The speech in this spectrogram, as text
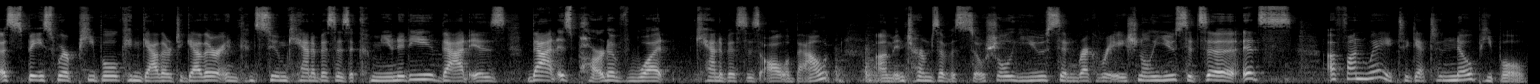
a space where people can gather together and consume cannabis as a community. That is that is part of what cannabis is all about um, in terms of a social use and recreational use. It's a it's a fun way to get to know people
